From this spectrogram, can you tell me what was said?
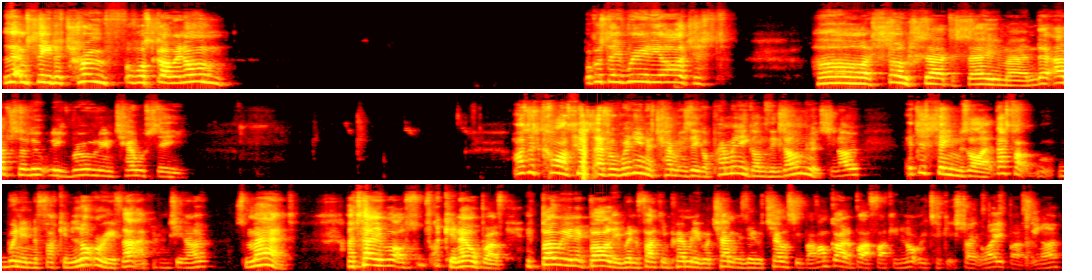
Let them see the truth of what's going on. Because they really are just Oh, it's so sad to say, man. They're absolutely ruining Chelsea. I just can't see us ever winning a Champions League or Premier League under these owners, you know? It just seems like that's like winning the fucking lottery if that happens, you know? It's mad. I tell you what, fucking hell, bruv. If Boehly and Eghbali win the fucking Premier League or Champions League with Chelsea, bruv, I'm going to buy a fucking lottery ticket straight away, bruv, you know?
